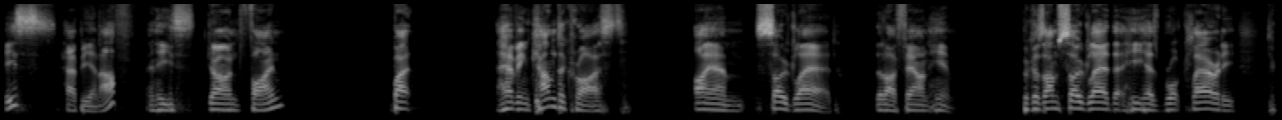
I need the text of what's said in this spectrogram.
he's happy enough and he's going fine. But having come to Christ, I am so glad that I found him because I'm so glad that he has brought clarity to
